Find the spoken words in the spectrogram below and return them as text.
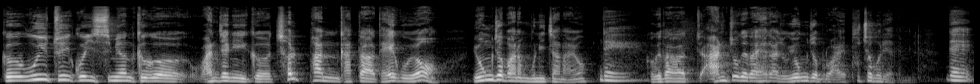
그 우유 투입구 있으면 그거 완전히 그 철판 갖다 대고요 용접하는 문 있잖아요 네. 거기다가 안쪽에다 해가지고 용접으로 아예 붙여버려야 됩니다. 네.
